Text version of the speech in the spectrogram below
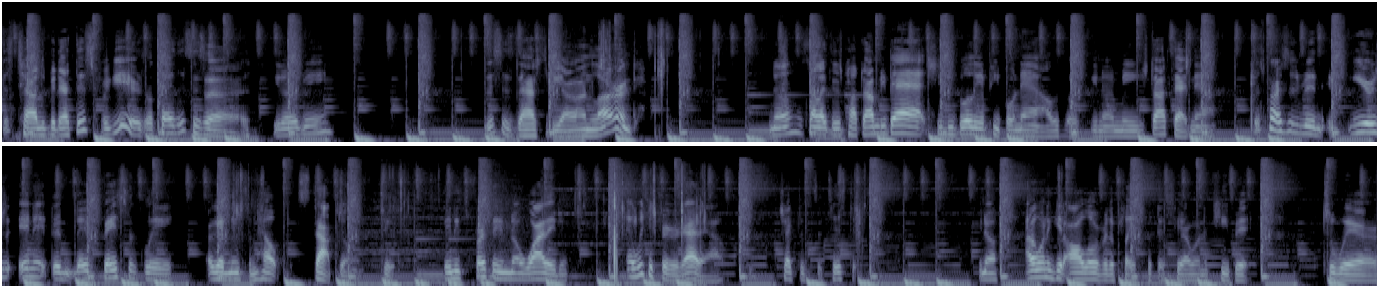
this child has been at this for years. Okay, this is a, you know what I mean? This is has to be unlearned. No, it's not like this popped out. Be bad. She'd be bullying people now. So, you know what I mean? Start that now this person's been years in it, and they basically are gonna need some help. Stop doing it too. They need first they need to know why they do, and we can figure that out. Check the statistics. You know, I don't want to get all over the place with this here. I want to keep it to where,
